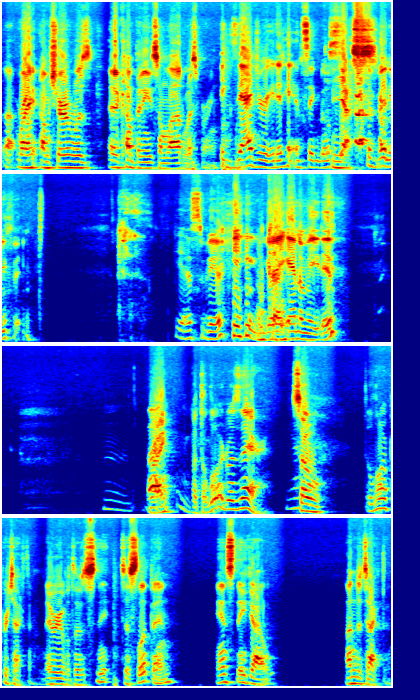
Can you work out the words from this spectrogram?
uh, right? I'm sure it was accompanied some loud whispering. Exaggerated hand signals. Yes. if anything. Yes, very very animated. Hmm, But- right? But the Lord was there. So the Lord protected them. They were able to sne- to slip in and sneak out undetected.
